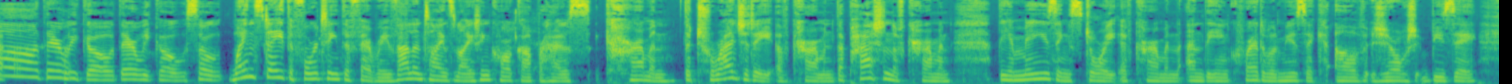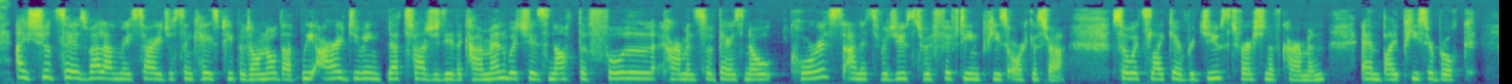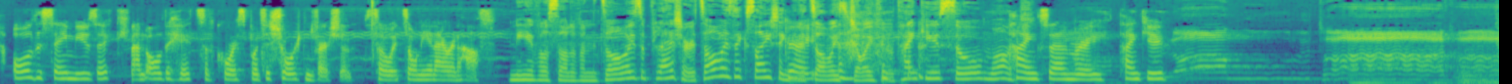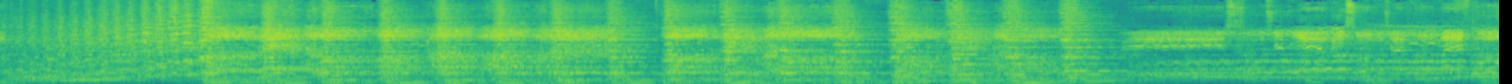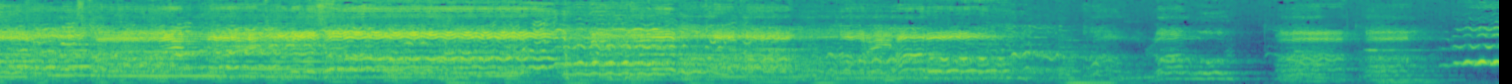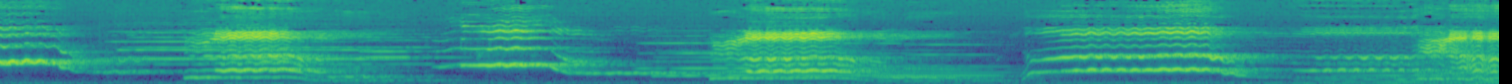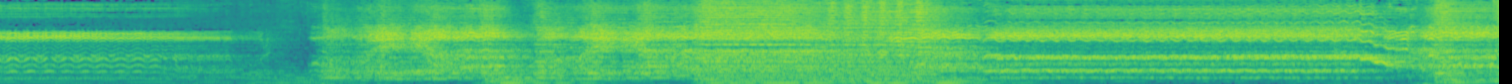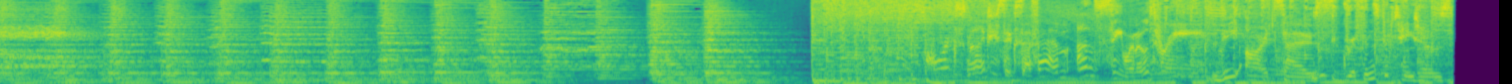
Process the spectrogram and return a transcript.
Ah, there we go. There we go. So Wednesday, the 14th of February, Valentine's night in Cork Opera House, Carmen, the tragedy of Carmen, the passion of Carmen, the amazing story of Carmen and the incredible music of Georges Bizet. I should say as well, Elmarie, sorry, just in case people don't know that, we are doing La Tragédie de Carmen, which is not the full Carmen, so there's no chorus and it's reduced to a 15 piece orchestra. So it's like a reduced version of Carmen um, by Peter Brook. All the same music and all the hits, of course, but it's a shortened version. So it's only an hour and a half. Niamh O'Sullivan, it's always a pleasure. It's always exciting Great. and it's always joyful. Thank you so much. Thanks, Elmarie. Thank you. C103. Arts House with Griffin's Potatoes.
